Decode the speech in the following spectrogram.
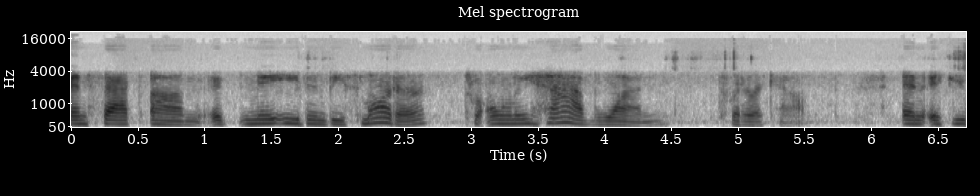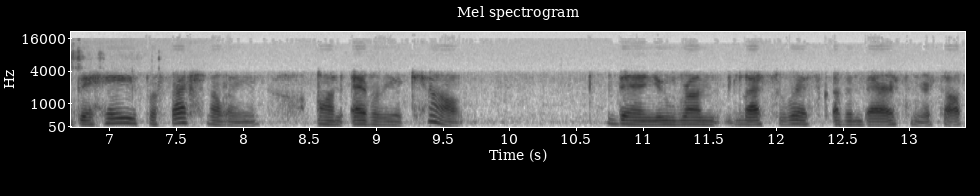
In fact, um, it may even be smarter to only have one Twitter account. And if you behave professionally on every account, then you run less risk of embarrassing yourself.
